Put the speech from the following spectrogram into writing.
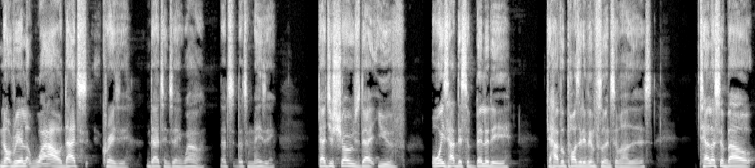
Not real. Wow, that's crazy. That's insane. Wow, that's that's amazing. That just shows that you've always had this ability to have a positive influence of others. Tell us about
